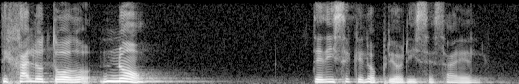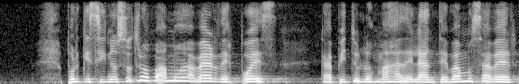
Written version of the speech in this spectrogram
déjalo todo. No, te dice que lo priorices a Él. Porque si nosotros vamos a ver después, capítulos más adelante, vamos a ver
